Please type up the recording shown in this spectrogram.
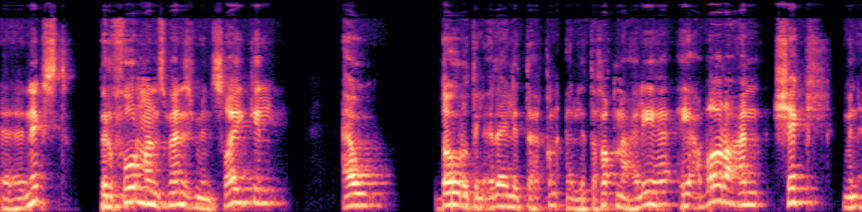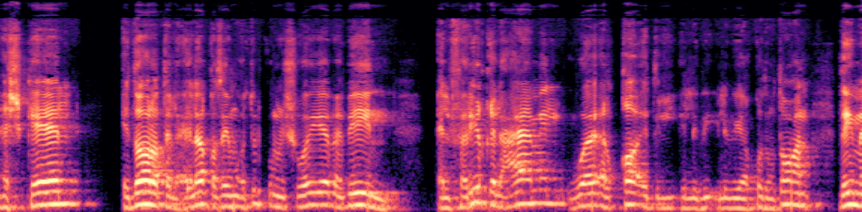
Uh, next, performance management cycle أو دورة الأداء اللي اتفقنا عليها هي عبارة عن شكل من أشكال إدارة العلاقة زي ما قلت لكم من شوية ما بين الفريق العامل والقائد اللي اللي بيقودهم. طبعا دايما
